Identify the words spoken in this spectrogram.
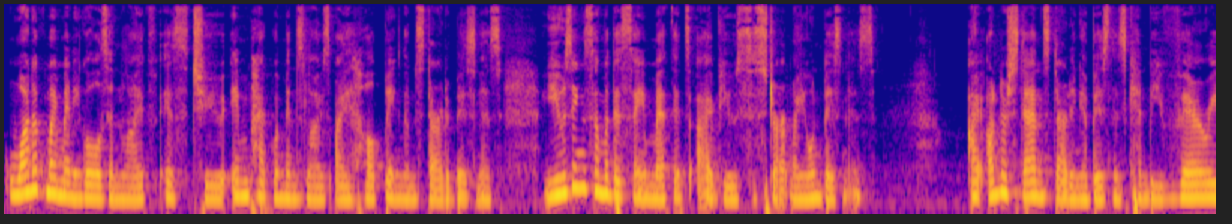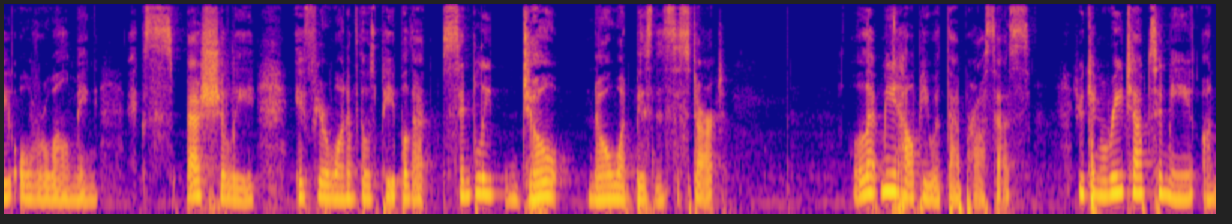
One of my many goals in life is to impact women's lives by helping them start a business using some of the same methods I've used to start my own business. I understand starting a business can be very overwhelming, especially if you're one of those people that simply don't know what business to start. Let me help you with that process. You can reach out to me on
